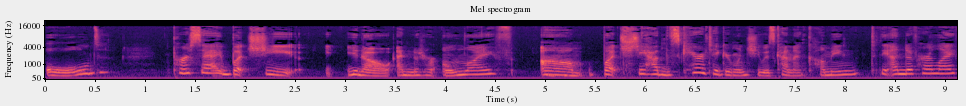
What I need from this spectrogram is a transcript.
old per se, but she, you know, ended her own life. Um, but she had this caretaker when she was kind of coming to the end of her life.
